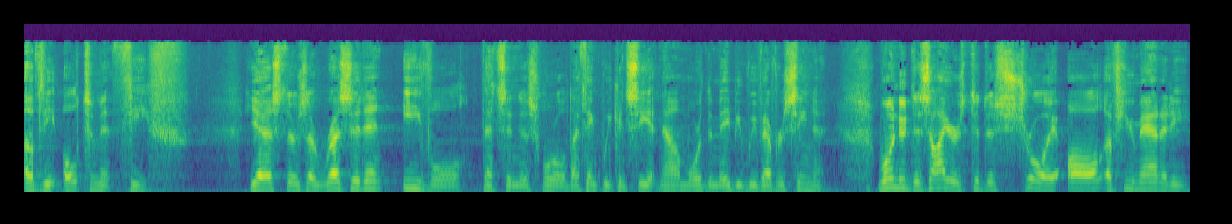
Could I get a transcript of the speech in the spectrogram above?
of the ultimate thief. Yes, there's a resident evil that's in this world. I think we can see it now more than maybe we've ever seen it. One who desires to destroy all of humanity.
